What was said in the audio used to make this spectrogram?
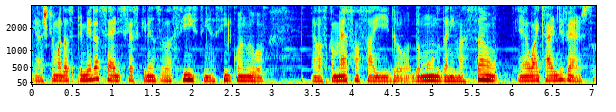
eu acho que é uma das primeiras séries que as crianças assistem, assim, quando elas começam a sair do, do mundo da animação, é o iCarly Verso.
